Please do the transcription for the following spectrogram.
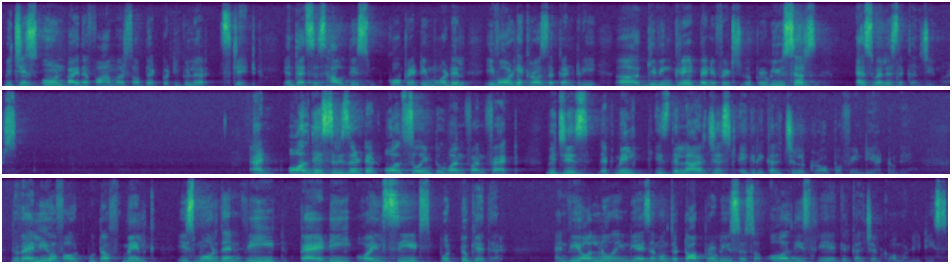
which is owned by the farmers of that particular state. And this is how this cooperative model evolved across the country, uh, giving great benefits to the producers as well as the consumers. And all this resulted also into one fun fact, which is that milk is the largest agricultural crop of India today. The value of output of milk is more than wheat, paddy, oil seeds put together. And we all know India is among the top producers of all these three agricultural commodities.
